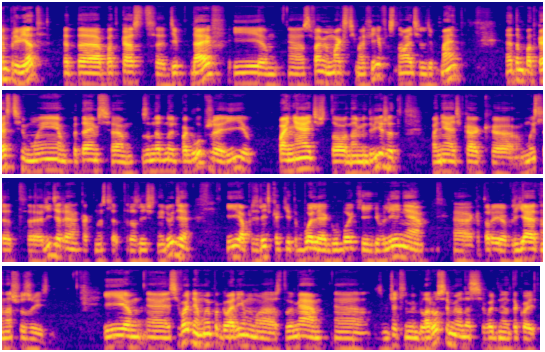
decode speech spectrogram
Всем привет! Это подкаст Deep Dive, и э, с вами Макс Тимофеев, основатель DeepMind. На этом подкасте мы пытаемся занырнуть поглубже и понять, что нами движет, понять, как э, мыслят э, лидеры, как мыслят различные люди, и определить какие-то более глубокие явления, которые влияют на нашу жизнь. И сегодня мы поговорим с двумя замечательными белорусами. У нас сегодня такой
